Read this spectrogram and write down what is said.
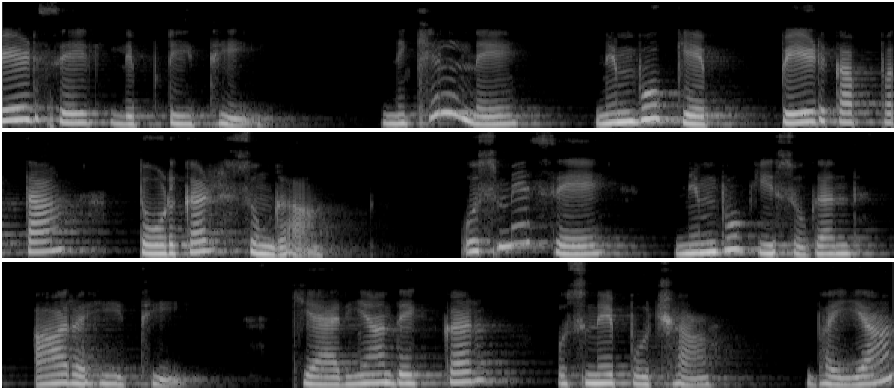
पेड़ से लिपटी थी। निखिल ने नींबू के पेड़ का पत्ता तोड़कर सूंघा। उसमें से नींबू की सुगंध आ रही थी। क्यारियाँ देखकर उसने पूछा, भैया,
